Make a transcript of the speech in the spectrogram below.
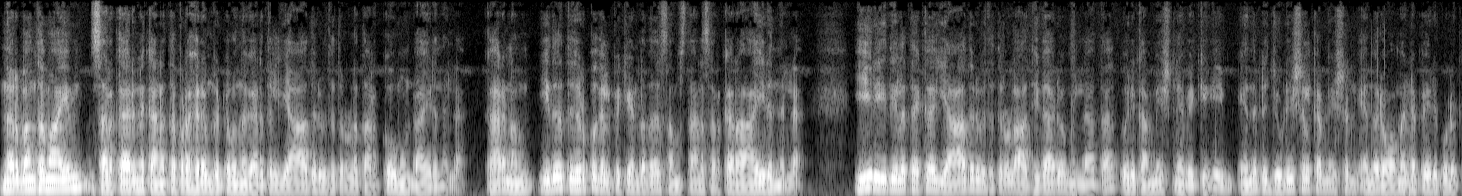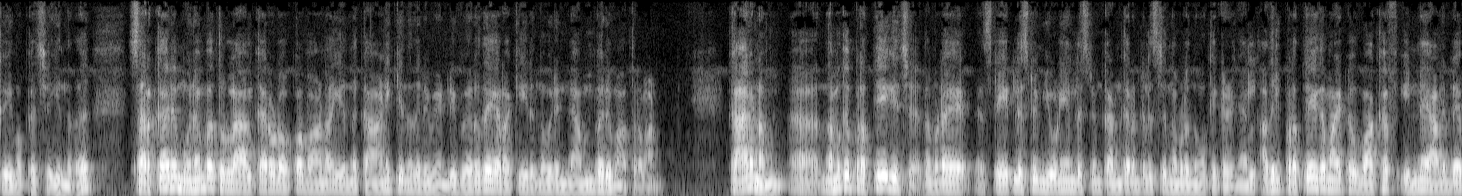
നിർബന്ധമായും സർക്കാരിന് കനത്ത പ്രഹരം കിട്ടുമെന്ന കാര്യത്തിൽ യാതൊരു വിധത്തിലുള്ള തർക്കവും ഉണ്ടായിരുന്നില്ല. കാരണം ഇത് തീർപ്പ് കൽപ്പിക്കേണ്ടത് സംസ്ഥാന സർക്കാർ ആയിരുന്നില്ല. ഈ രീതിയിലത്തേക്ക് യാതൊരു വിധത്തിലുള്ള അധികാരവുമില്ലാത്ത ഒരു കമ്മീഷനെ വെക്കുകയും എന്നിട്ട് ജുഡീഷ്യൽ കമ്മീഷൻ എന്നൊരു ഓമന പേര് കൊടുക്കുകയും ഒക്കെ ചെയ്യുന്നത് സർക്കാർ മുനമ്പത്തുള്ള ആൾക്കാരോടൊപ്പമാണ് എന്ന് കാണിക്കുന്നതിന് വേണ്ടി വെറുതെ ഇറക്കിയിരുന്ന ഒരു നമ്പർ മാത്രമാണ്. കാരണം നമുക്ക് പ്രത്യേകിച്ച് നമ്മുടെ സ്റ്റേറ്റ് ലിസ്റ്റും യൂണിയൻ ലിസ്റ്റും കൺകറന്റ് ലിസ്റ്റും നമ്മൾ നോക്കിക്കഴിഞ്ഞാൽ അതിൽ പ്രത്യേകമായിട്ട് വഖഫ് ഇന്നയാളിന്റെ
